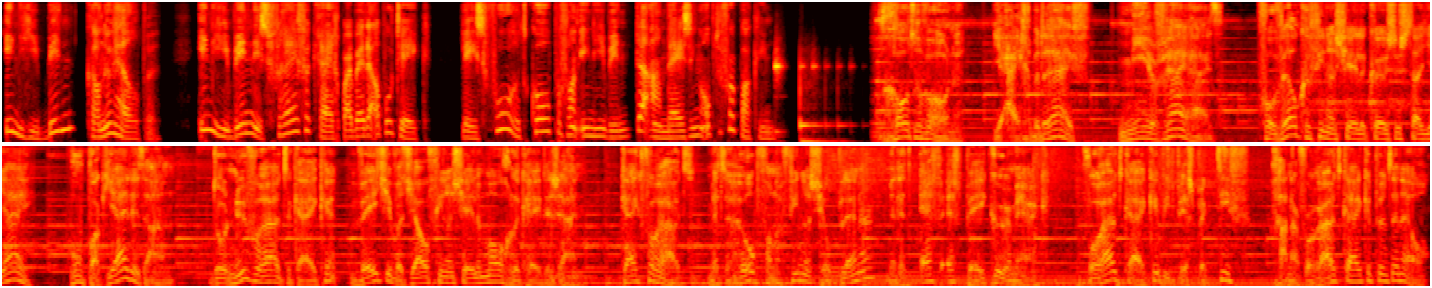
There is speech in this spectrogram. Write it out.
Inhibin kan u helpen. Inhibin is vrij verkrijgbaar bij de apotheek. Lees voor het kopen van Inhibin de aanwijzingen op de verpakking. Groter wonen, je eigen bedrijf, meer vrijheid. Voor welke financiële keuze sta jij? Hoe pak jij dit aan? Door nu vooruit te kijken, weet je wat jouw financiële mogelijkheden zijn. Kijk vooruit met de hulp van een financieel planner met het FFP-keurmerk. Vooruitkijken biedt perspectief. Ga naar vooruitkijken.nl.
